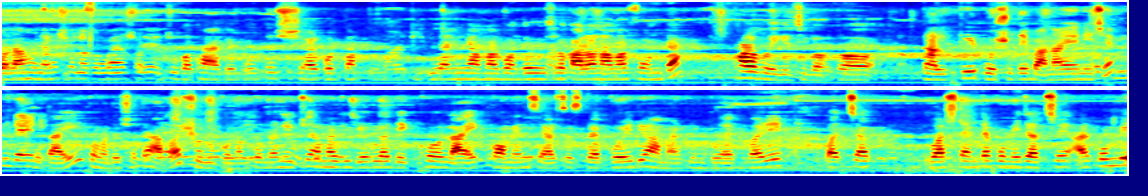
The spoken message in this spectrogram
বলা হয় না কিছু সব কিছু কথা আগে বলতে শেয়ার করতাম। ইদানিং আমার বন্ধ হয়েছিল কারণ আমার ফোনটা খারাপ হয়ে গেছিল। তো কালকে পরশুতে বানায় এনেছে তাই তোমাদের সাথে আবার শুরু করলাম। তোমরা নিশ্চয়ই আমার ভিডিওগুলো দেখো লাইক কমেন্ট শেয়ার সাবস্ক্রাইব করে দিও। আমার কিন্তু একবারে হোয়াটসঅ্যাপ ওয়াচ টাইমটা কমে যাচ্ছে। আর কমবে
